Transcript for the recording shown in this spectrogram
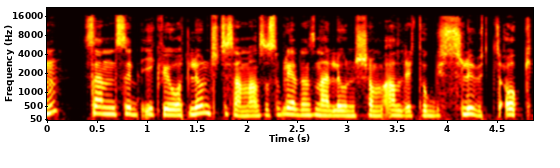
Mm. Sen så gick vi åt lunch tillsammans och så blev det en sån här lunch som aldrig tog slut och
